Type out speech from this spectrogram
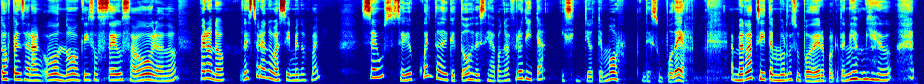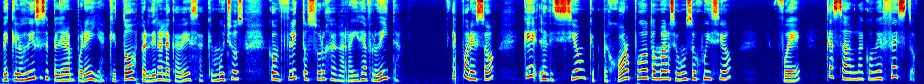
todos pensarán, oh no, ¿qué hizo Zeus ahora, no? Pero no, la historia no va así, menos mal. Zeus se dio cuenta de que todos deseaban a Afrodita y sintió temor de su poder. En verdad sí, temor de su poder, porque tenía miedo de que los dioses se pelearan por ella, que todos perdieran la cabeza, que muchos conflictos surjan a raíz de Afrodita. Es por eso que la decisión que mejor pudo tomar según su juicio fue casarla con Hefesto,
